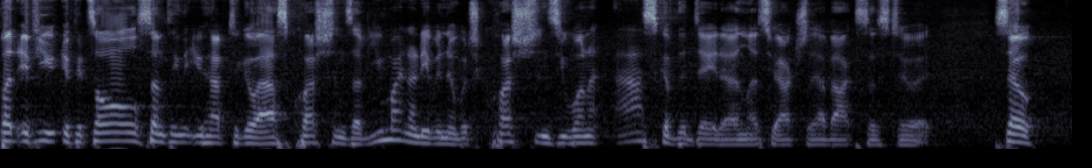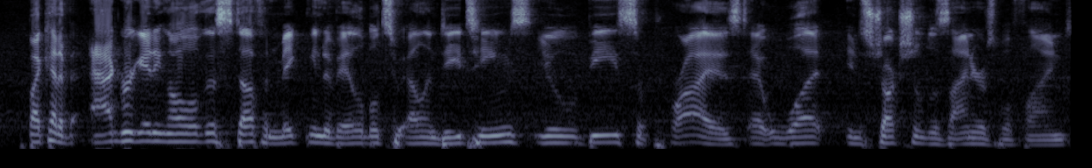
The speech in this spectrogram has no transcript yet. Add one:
But if you if it's all something that you have to go ask questions of you might not even know which questions you want to ask of the data unless you actually have access to it. So by kind of aggregating all of this stuff and making it available to L&D teams, you'll be surprised at what instructional designers will find,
